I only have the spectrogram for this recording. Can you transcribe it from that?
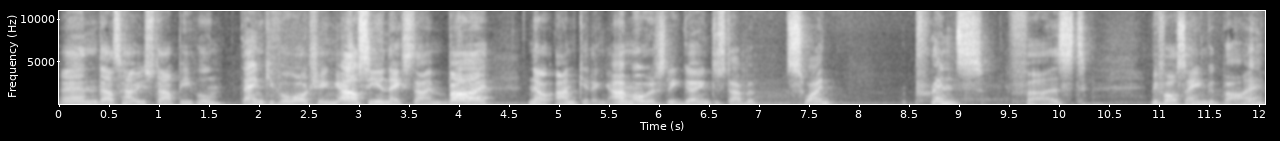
And that's how you start people. Thank you for watching. I'll see you next time. Bye! No, I'm kidding. I'm obviously going to start with Swine Prince first, before saying goodbye.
